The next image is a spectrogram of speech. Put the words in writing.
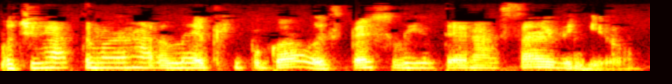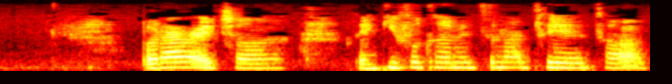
But you have to learn how to let people go, especially if they're not serving you. But all right, y'all. Thank you for coming to my TED Talk.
